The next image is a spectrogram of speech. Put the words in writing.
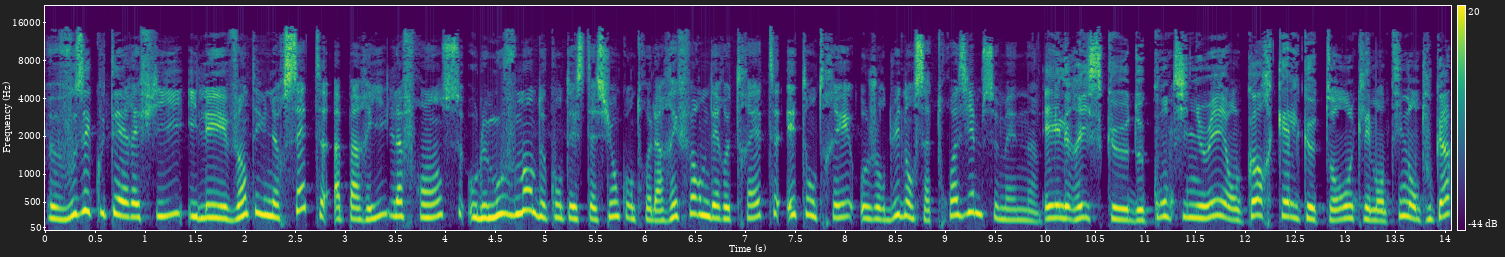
Vous écoutez RFI, il est 21h07 à Paris, la France, où le mouvement de contestation contre la réforme des retraites est entré aujourd'hui dans sa troisième semaine. Et il risque de continuer encore quelques temps, Clémentine, en tout cas,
